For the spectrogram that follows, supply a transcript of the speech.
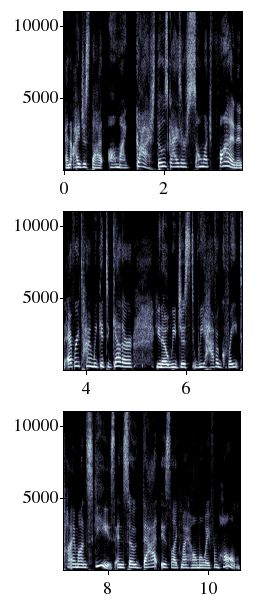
And I just thought, oh my gosh, those guys are so much fun. And every time we get together, you know, we just we have a great time on skis. And so that is like my home away from home.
